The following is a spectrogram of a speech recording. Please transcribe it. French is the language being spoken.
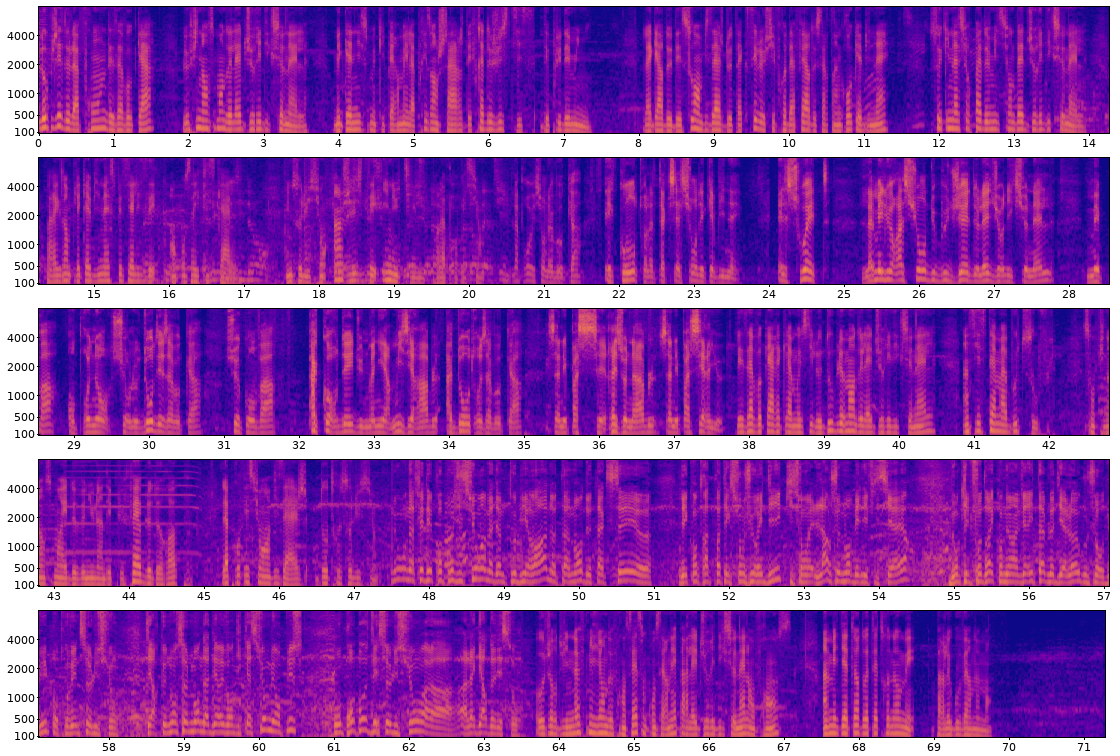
L'objet de la fronde des avocats, le financement de l'aide juridictionnelle, mécanisme qui permet la prise en charge des frais de justice des plus démunis. La garde des Sceaux envisage de taxer le chiffre d'affaires de certains gros cabinets, ceux qui n'assurent pas de mission d'aide juridictionnelle, par exemple les cabinets spécialisés en conseil fiscal. Une solution injuste et inutile pour la profession. La profession d'avocat est contre la taxation des cabinets. Elle souhaite l'amélioration du budget de l'aide juridictionnelle, mais pas en prenant sur le dos des avocats ce qu'on va accorder d'une manière misérable à d'autres avocats. Ça n'est pas raisonnable, ça n'est pas sérieux. Les avocats réclament aussi le doublement de l'aide juridictionnelle, un système à bout de souffle. Son financement est devenu l'un des plus faibles d'Europe la profession envisage d'autres solutions. Nous, on a fait des propositions à Madame Taubira, notamment de taxer euh, les contrats de protection juridique qui sont largement bénéficiaires. Donc il faudrait qu'on ait un véritable dialogue aujourd'hui pour trouver une solution. C'est-à-dire que non seulement on a des revendications, mais en plus on propose des solutions à la, à la garde des Sceaux. Aujourd'hui, 9 millions de Français sont concernés par l'aide juridictionnelle en France. Un médiateur doit être nommé par le gouvernement.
